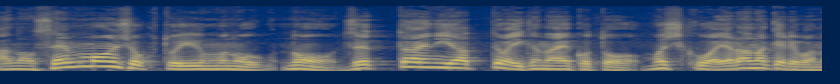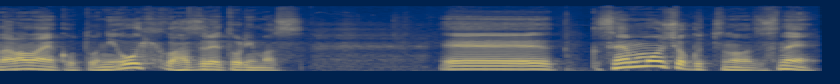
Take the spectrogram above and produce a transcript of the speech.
あの専門職というものの絶対にやってはいけないこともしくはやらなければならないことに大きく外れております。えー、専門職っていうのはですね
